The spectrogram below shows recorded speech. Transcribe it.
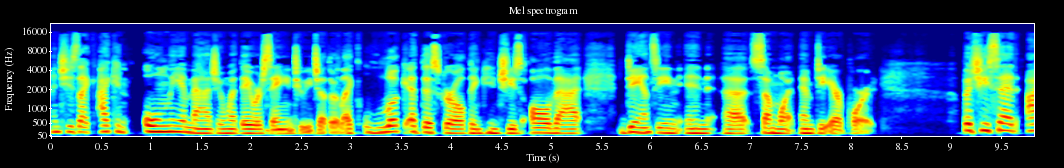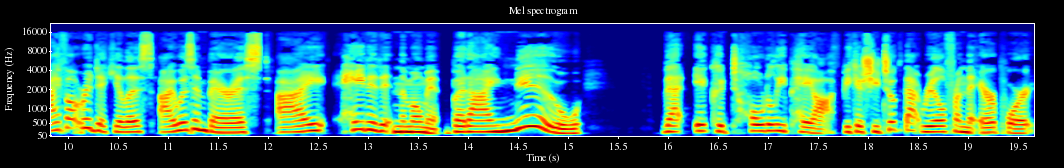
And she's like, I can only imagine what they were saying to each other. Like, look at this girl thinking she's all that dancing in a somewhat empty airport. But she said, I felt ridiculous. I was embarrassed. I hated it in the moment, but I knew that it could totally pay off because she took that reel from the airport,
